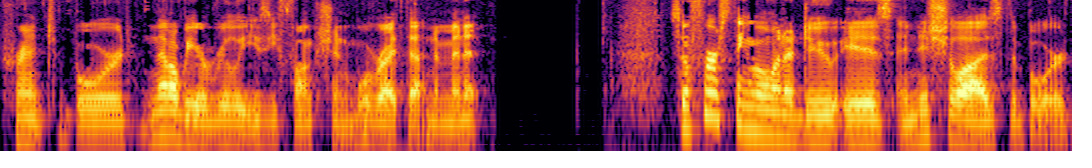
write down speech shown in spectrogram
print board. And that'll be a really easy function. We'll write that in a minute. So first thing we want to do is initialize the board.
